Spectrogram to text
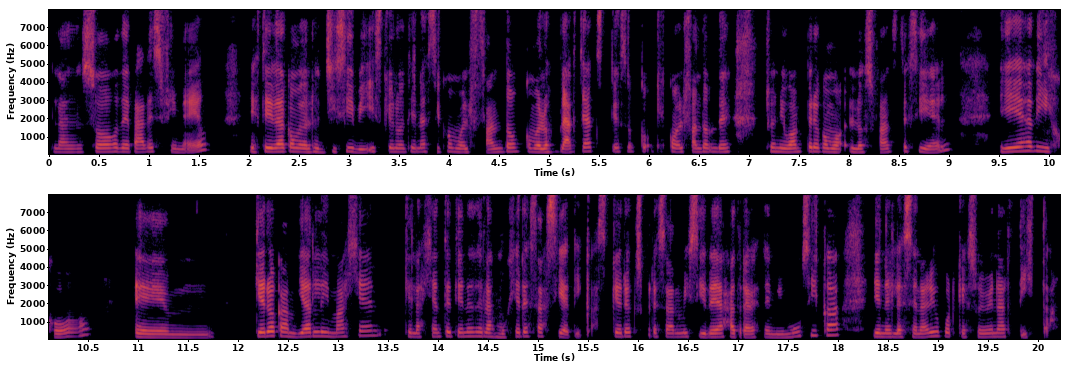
lanzó The Baddest Female. Y esta idea como de los GCBs, que uno tiene así como el fandom, como los Blackjacks, que, son, que es como el fandom de 21, pero como los fans de Ciel. Y ella dijo, eh, quiero cambiar la imagen que la gente tiene de las mujeres asiáticas. Quiero expresar mis ideas a través de mi música y en el escenario porque soy una artista.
